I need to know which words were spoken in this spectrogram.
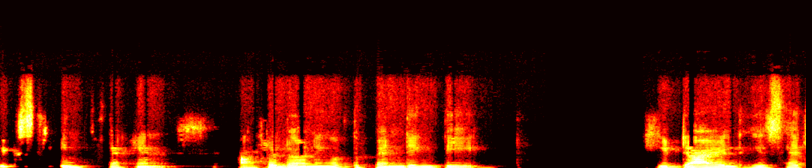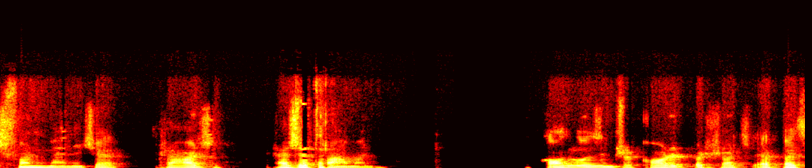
16 seconds after learning of the pending deal, he dialed his hedge fund manager, Raj Rajaratnam. The call wasn't recorded, but, Raj, uh, but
